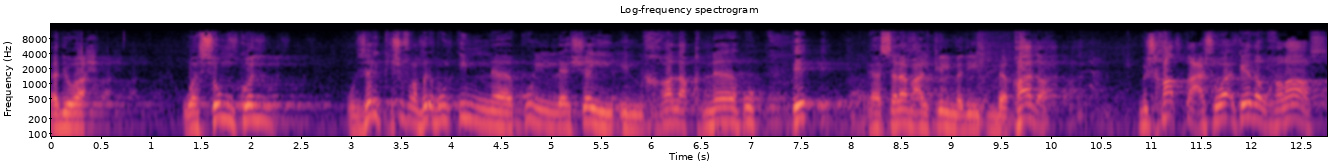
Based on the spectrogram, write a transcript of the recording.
هذه واحد. وسمك ولذلك شوف ربنا بيقول إنا كل شيء خلقناه. إيه؟ يا سلام على الكلمة دي. بقدر. مش خط عشواء كده وخلاص.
